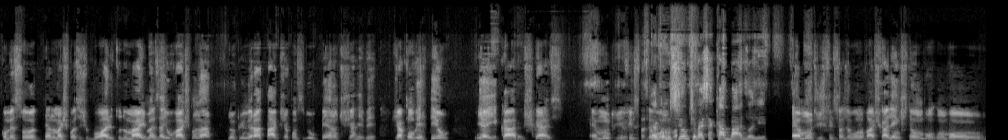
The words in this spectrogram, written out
começou tendo mais forças de bola e tudo mais, mas aí o Vasco na, no primeiro ataque já conseguiu o pênalti, já, rever, já converteu. E aí, cara, esquece. É muito difícil fazer é o gol. É como se o jogo tivesse acabado ali é muito difícil fazer gol no Vasco. Além de ter um bom, um bom,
